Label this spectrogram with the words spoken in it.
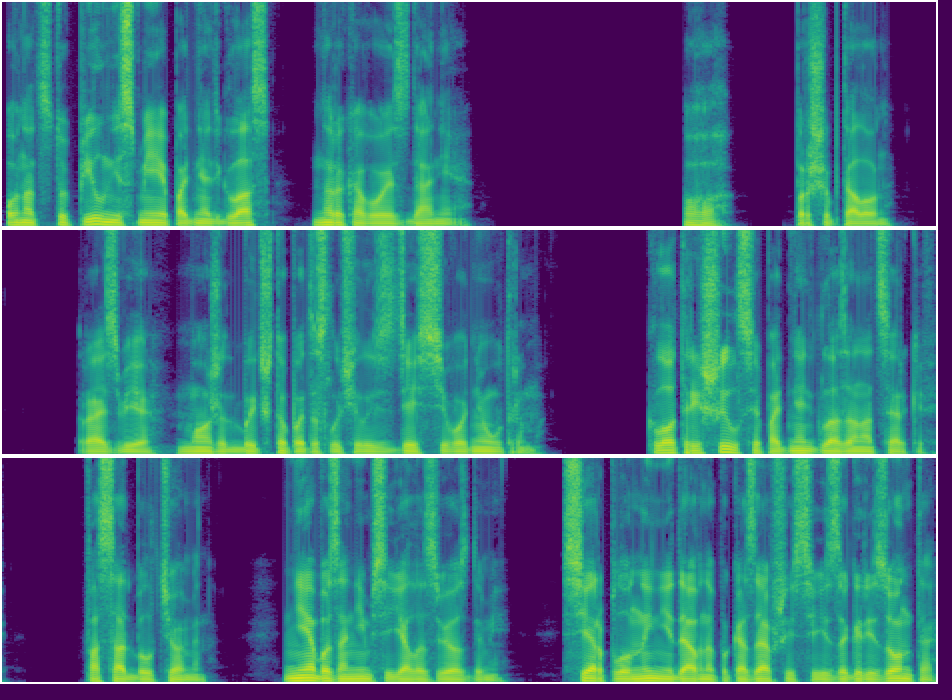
он отступил, не смея поднять глаз на роковое здание. «О!» — прошептал он. «Разве может быть, чтоб это случилось здесь сегодня утром?» Клод решился поднять глаза на церковь. Фасад был тёмен. Небо за ним сияло звездами. Серп луны, недавно показавшийся из-за горизонта,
